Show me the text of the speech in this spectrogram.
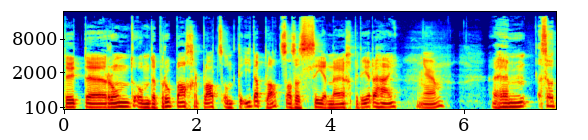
dort äh, rund um den Brubacher Platz und den Ida-Platz, also sehr nah bei dir daheim, Ja. Ähm, so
